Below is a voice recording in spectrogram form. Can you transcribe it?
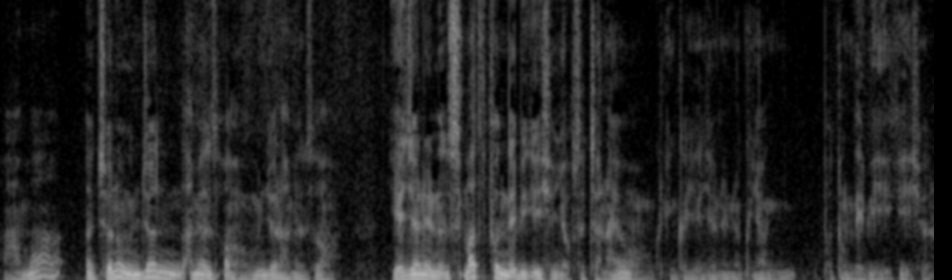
아마 저는 운전하면서 운전하면서 예전에는 스마트폰 내비게이션이 없었잖아요. 그러니까 예전에는 그냥 보통 내비게이션을.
